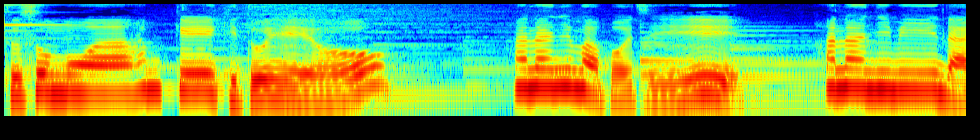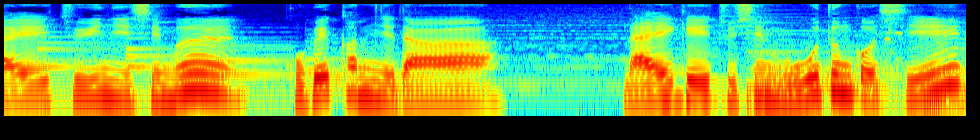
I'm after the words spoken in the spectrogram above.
두 손 모아 함께 기도해요. 하나님 아버지, 하나님이 나의 주인이심을 고백합니다. 나에게 주신 모든 것이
